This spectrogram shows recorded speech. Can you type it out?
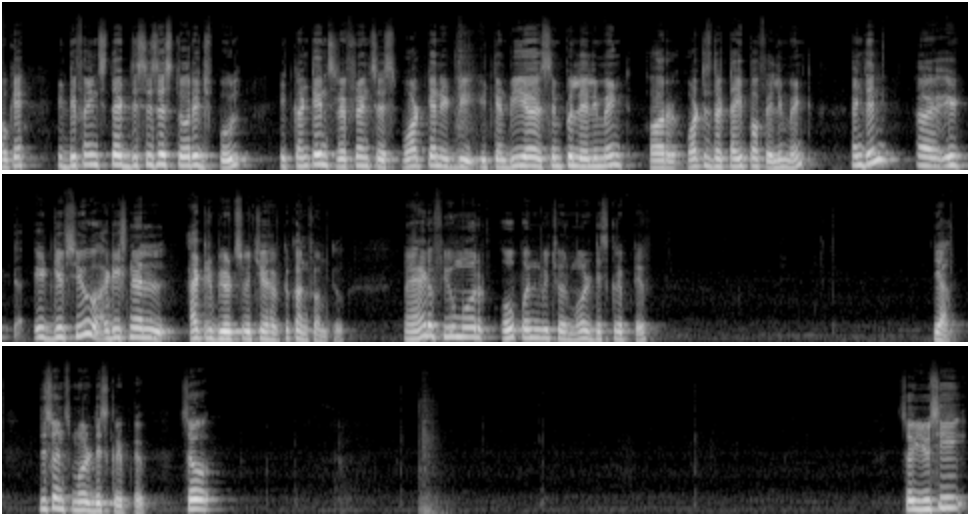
Okay, it defines that this is a storage pool it contains references. What can it be? It can be a simple element or what is the type of element. And then uh, it, it gives you additional attributes which you have to conform to. I had a few more open which were more descriptive. Yeah, this one's more descriptive. So So you see,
